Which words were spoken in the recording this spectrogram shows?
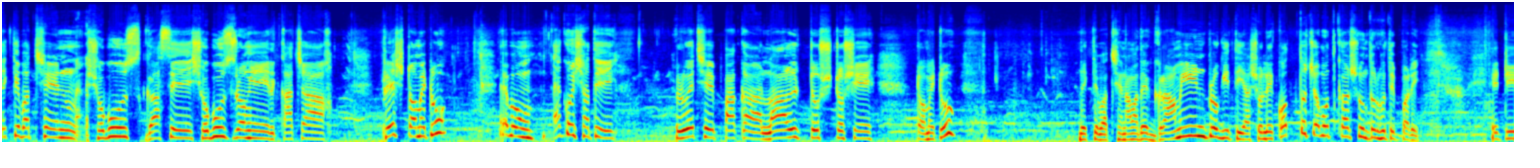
দেখতে পাচ্ছেন সবুজ গাছে সবুজ রঙের কাঁচা ফ্রেশ টমেটো এবং একই সাথে রয়েছে পাকা লাল টসটসে টমেটো। দেখতে পাচ্ছেন আমাদের গ্রামীণ প্রকৃতি আসলে কত চমৎকার সুন্দর হতে পারে। এটি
